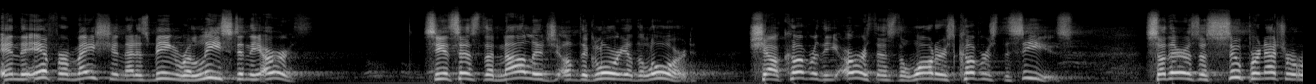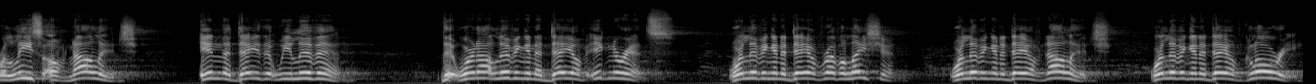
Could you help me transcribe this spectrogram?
and the information that is being released in the earth. See, it says the knowledge of the glory of the Lord shall cover the earth as the waters covers the seas. So there is a supernatural release of knowledge in the day that we live in. That we're not living in a day of ignorance. We're living in a day of revelation. We're living in a day of knowledge. We're living in a day of glory.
